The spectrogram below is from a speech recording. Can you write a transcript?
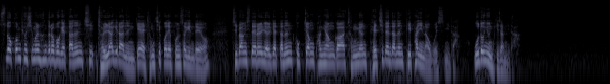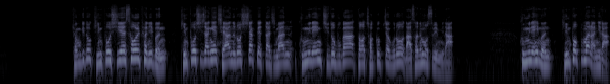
수도권 표심을 흔들어 보겠다는 지- 전략이라는 게 정치권의 분석인데요. 지방시대를 열겠다는 국정 방향과 정면 배치된다는 비판이 나오고 있습니다. 우동윤 기자입니다. 경기도 김포시의 서울 편입은 김포시장의 제안으로 시작됐다지만 국민의힘 지도부가 더 적극적으로 나서는 모습입니다. 국민의힘은 김포뿐만 아니라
